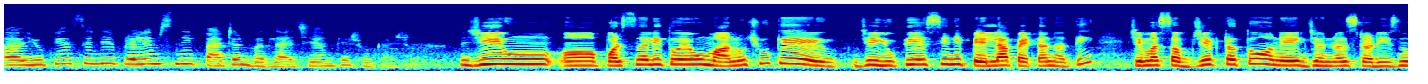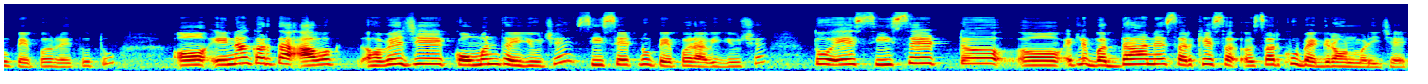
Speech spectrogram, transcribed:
યુપીએસસીની પ્રિલિમ્સની પેટર્ન બદલાય છે. અંગે શું કહેશો? જી, હું પર્સનલી તો એવું માનું છું કે જે યુપીએસસીની પહેલાં પેટર્ન હતી, જેમાં સબ્જેક્ટ હતો અને એક જનરલ સ્ટડીઝનું પેપર રહેતું હતું એના કરતાં આ વખત, હવે જે કોમન થઈ ગયું છે સીસેટનું પેપર આવી ગયું છે. તો એ સીસેટ એટલે બધાને સરખે સરખું બેકગ્રાઉન્ડ મળી જાય.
